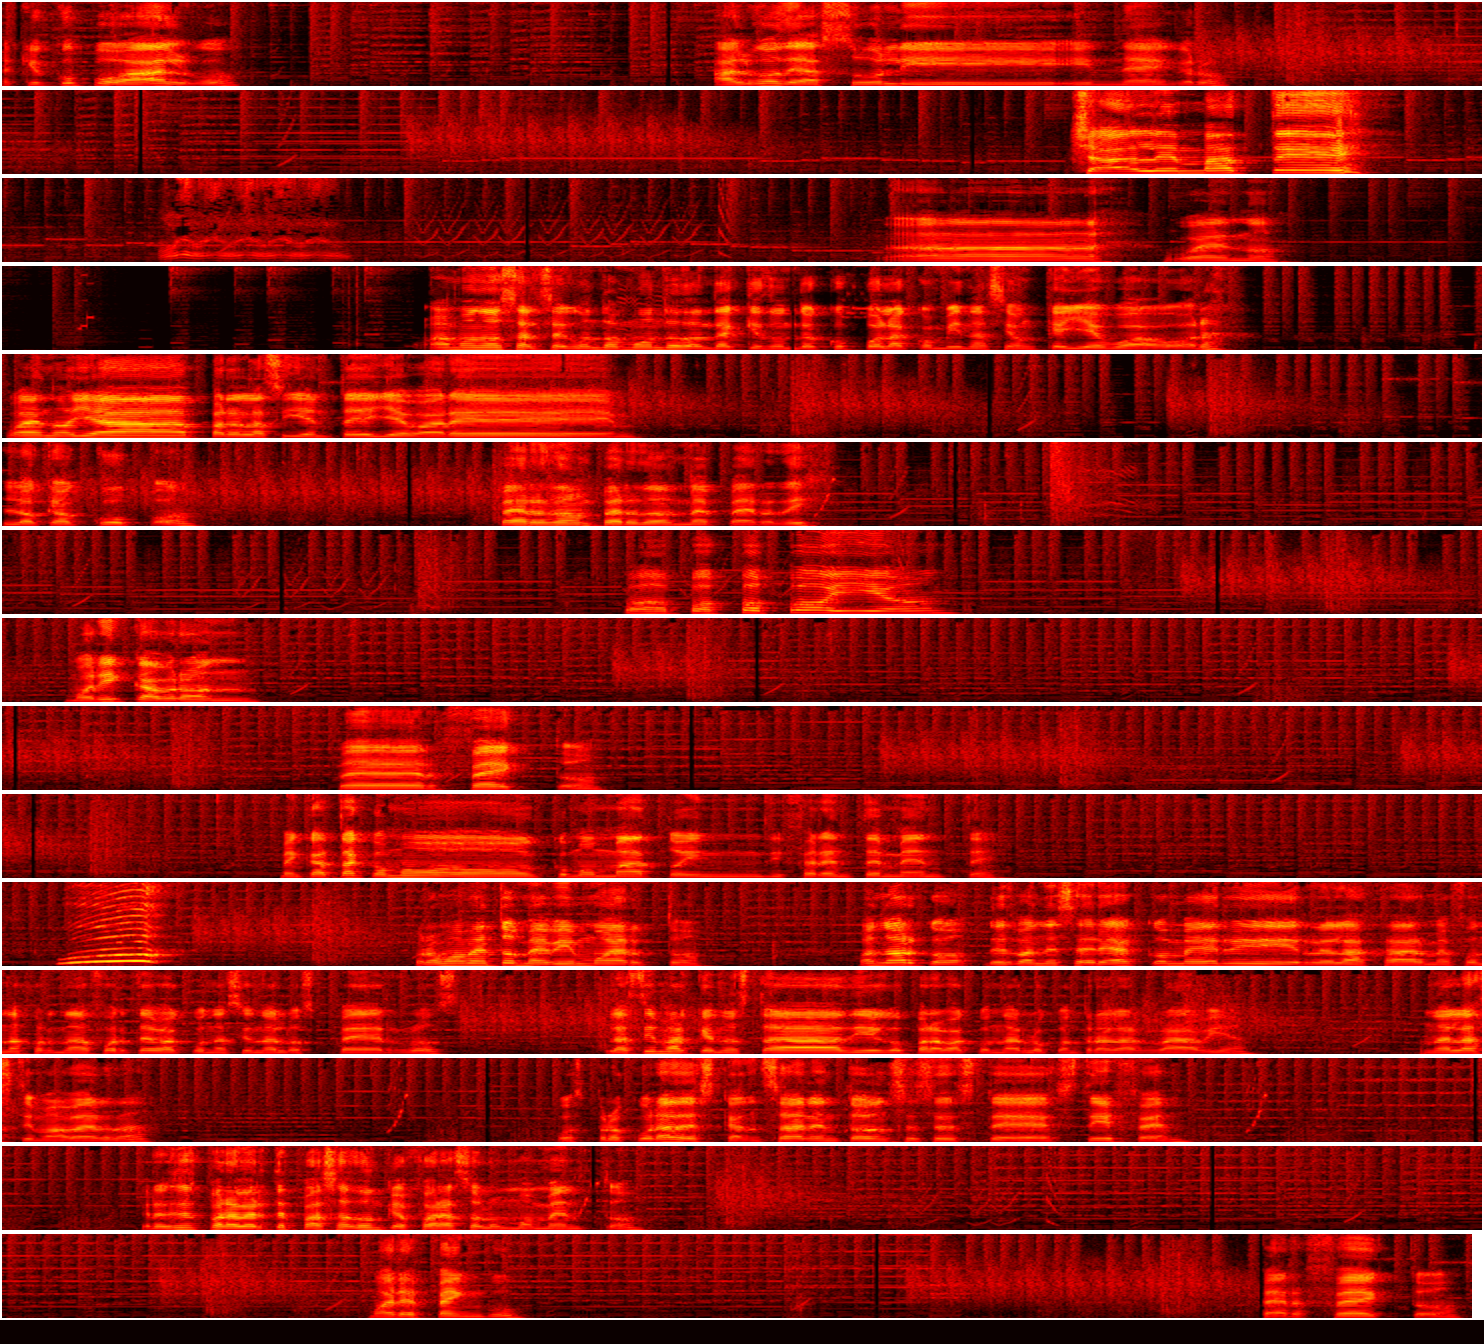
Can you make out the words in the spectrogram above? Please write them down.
Aquí ocupo algo. Algo de azul y negro. ¡Chale, mate! Vámonos al segundo mundo donde aquí es donde ocupo la combinación que llevo ahora. Bueno, ya para la siguiente llevaré lo que ocupo. Perdón, perdón, me perdí. Po, po. Morí, cabrón. Perfecto. Me encanta cómo, cómo mato indiferentemente. ¡Uh! Por un momento me vi muerto. Bueno, Arco, desvaneceré a comer y relajarme. Fue una jornada fuerte de vacunación a los perros. Lástima que no está Diego para vacunarlo contra la rabia. Una lástima, ¿verdad? Pues procura descansar entonces, este, Stephen. Gracias por haberte pasado aunque fuera solo un momento. Muere Pengu. Perfecto.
